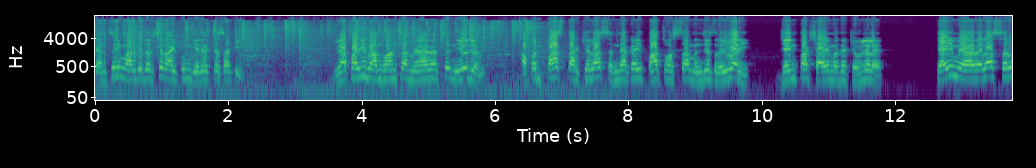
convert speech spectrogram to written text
त्यांचंही मार्गदर्शन ऐकून घेण्याच्यासाठी व्यापारी बांधवांचा मेळाव्याचं नियोजन आपण पाच तारखेला संध्याकाळी पाच वाजता म्हणजेच रविवारी जैनपाठ शाळेमध्ये ठेवलेलं आहे. त्याही मेळाव्याला सर्व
